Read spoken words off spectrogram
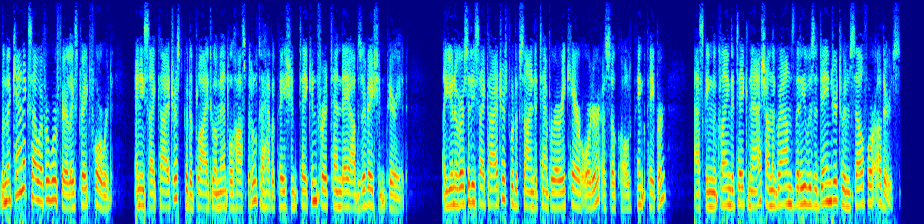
The mechanics, however, were fairly straightforward. Any psychiatrist could apply to a mental hospital to have a patient taken for a ten-day observation period. A university psychiatrist would have signed a temporary care order, a so-called pink paper, asking McLean to take Nash on the grounds that he was a danger to himself or others,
